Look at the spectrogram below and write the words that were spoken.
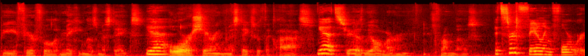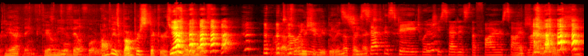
be fearful of making those mistakes Yeah. or sharing the mistakes with the class Yeah, it's true. because we all learn from those. It's sort of failing forward. I think. failing so you forward. fail forward. All these bumper stickers. Yeah. we. I'm That's what we should you, be doing. it's- That's our she next- set the stage when she said it's the fireside That's- lounge.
